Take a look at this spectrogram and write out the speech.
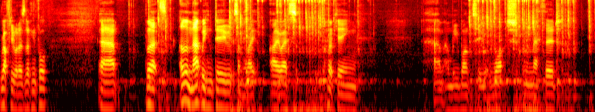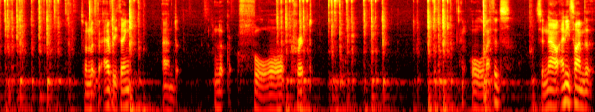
roughly what I was looking for. Uh, but other than that, we can do something like iOS hooking, um, and we want to watch method. So I'm going to look for everything and look for crypt and all methods. So now anytime that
